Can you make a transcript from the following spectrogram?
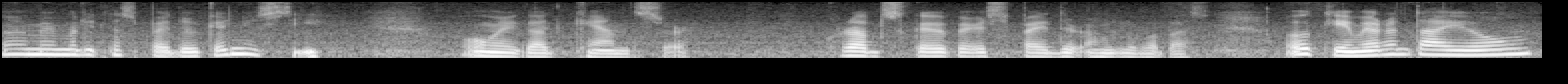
Ah, may malit na spider. Can you see? Oh my god cancer crabs kayo pero spider ang lumabas okay meron tayong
